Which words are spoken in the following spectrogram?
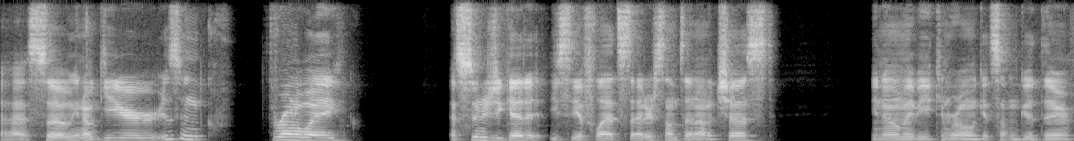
Uh, so, you know, gear isn't thrown away. As soon as you get it, you see a flat set or something on a chest. You know, maybe you can roll and get something good there.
